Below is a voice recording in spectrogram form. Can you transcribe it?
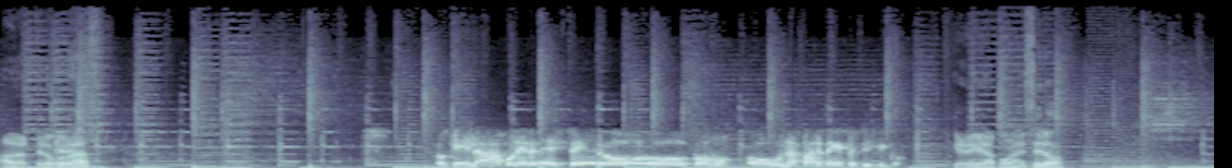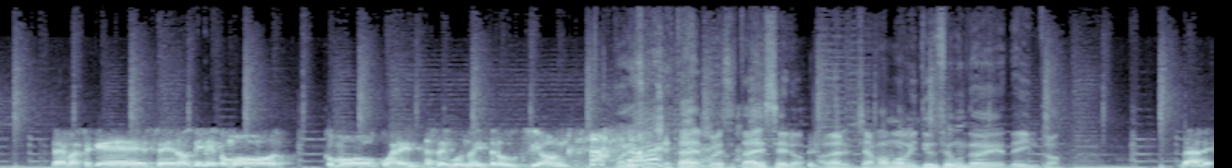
A ver, ¿te lo acordás? Ok, ¿la vas a poner desde cero o cómo? ¿O una parte en específico? ¿Querés que la ponga de cero? Lo que pasa es que cero tiene como, como 40 segundos de introducción. Por eso está, por eso está de cero. A ver, ya vamos 21 segundos de, de intro. Dale.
